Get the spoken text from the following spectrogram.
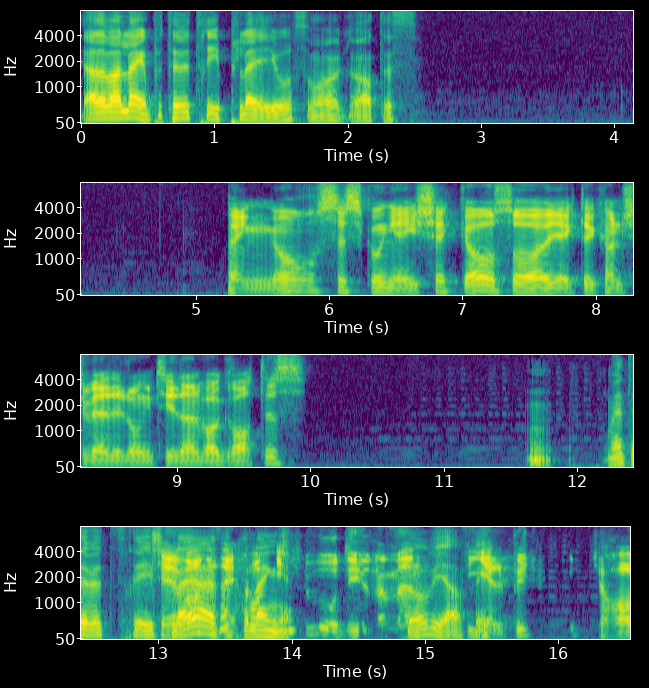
ja, det var lenge på TV3 Play jo, som var gratis. Penger sist gang jeg sjekka, og så gikk det kanskje veldig lang tid den var gratis. Men TV3 Play har jeg sett på har lenge. ikke vært dyre, men det hjelper ikke å ha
